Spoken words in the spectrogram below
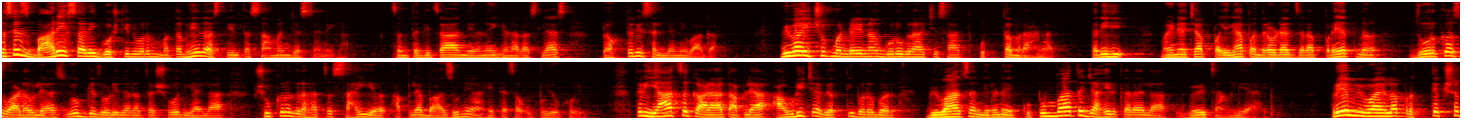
तसेच बारीक सारीक गोष्टींवरून मतभेद असतील तर सामंजस्याने घ्या. संततीचा निर्णय घेणार असल्यास डॉक्टरी सल्ल्याने वागा. विवाह इच्छुक मंडळींना गुरुग्रहाची साथ उत्तम राहणार. तरीही महिन्याच्या पहिल्या पंधरवड्यात जरा प्रयत्न जोरकस वाढवल्यास योग्य जोडीदाराचा शोध घ्यायला शुक्रग्रहाचं सहाय्य आपल्या बाजूने आहे त्याचा उपयोग होईल. तर याच काळात आपल्या आवडीच्या व्यक्तीबरोबर विवाहाचा निर्णय कुटुंबात जाहीर करायला वेळ चांगली आहे. प्रेम विवाहाला प्रत्यक्षात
